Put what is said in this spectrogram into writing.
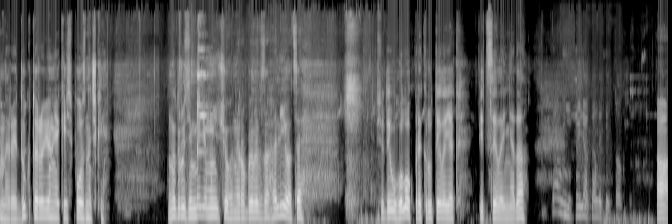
На редуктору він якісь позначки. Ну, друзі, ми йому нічого не робили взагалі. Оце сюди уголок прикрутили як підсилення, да? Та ні, пиляка летить так. А,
